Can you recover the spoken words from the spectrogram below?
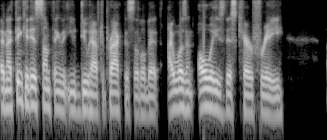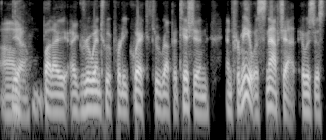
And I think it is something that you do have to practice a little bit. I wasn't always this carefree. Um, Yeah. But I, I grew into it pretty quick through repetition. And for me, it was Snapchat. It was just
